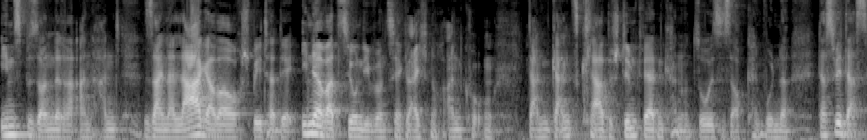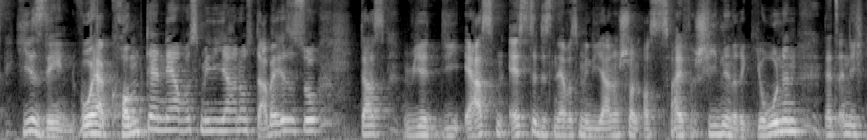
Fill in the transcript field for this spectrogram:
insbesondere anhand seiner Lage, aber auch später der Innervation, die wir uns ja gleich noch angucken, dann ganz klar bestimmt werden kann. Und so ist es auch kein Wunder, dass wir das hier sehen. Woher kommt der Nervus medianus? Dabei ist es so, dass wir die ersten Äste des Nervus medianus schon aus zwei verschiedenen Regionen letztendlich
